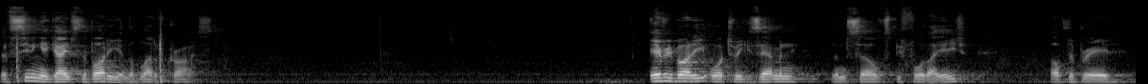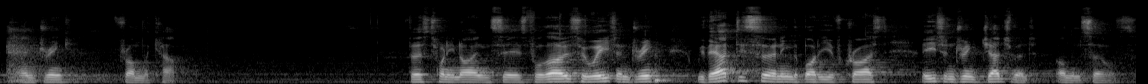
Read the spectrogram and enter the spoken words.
of sinning against the body and the blood of Christ. Everybody ought to examine themselves before they eat of the bread and drink from the cup. Verse 29 says, For those who eat and drink without discerning the body of Christ eat and drink judgment on themselves.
